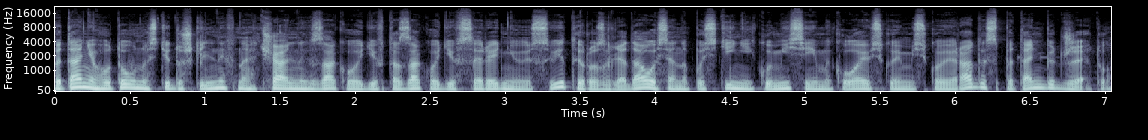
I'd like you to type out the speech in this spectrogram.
Питання готовності дошкільних навчальних закладів та закладів середньої освіти розглядалося на постійній комісії Миколаївської міської ради з питань бюджету.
